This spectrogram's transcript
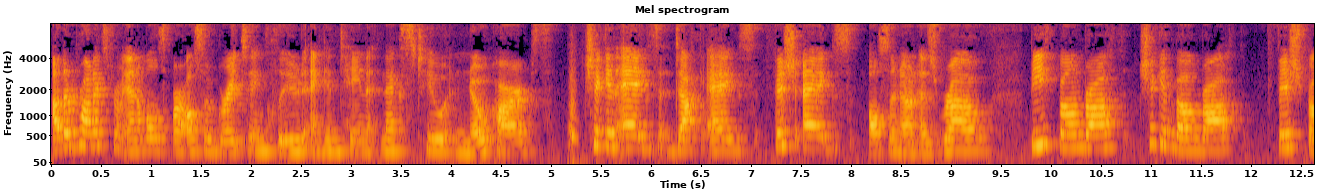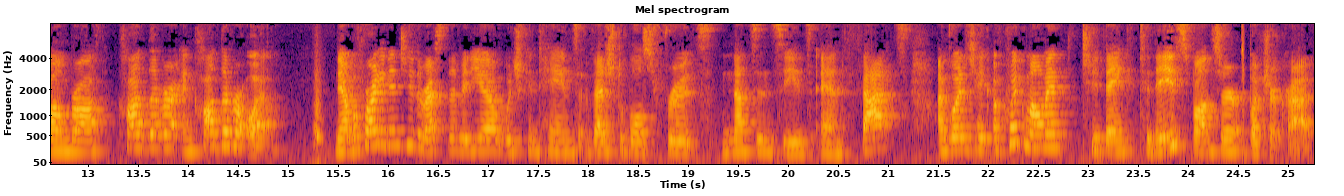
Other products from animals are also great to include and contain next to no carbs. Chicken eggs, duck eggs, fish eggs, also known as roe, beef bone broth, chicken bone broth, fish bone broth, cod liver, and cod liver oil. Now, before I get into the rest of the video, which contains vegetables, fruits, nuts and seeds, and fats, I'm going to take a quick moment to thank today's sponsor, ButcherCrowd.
